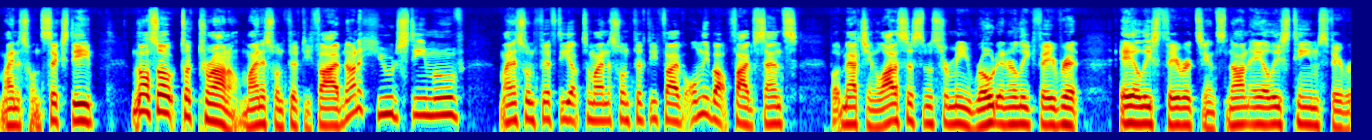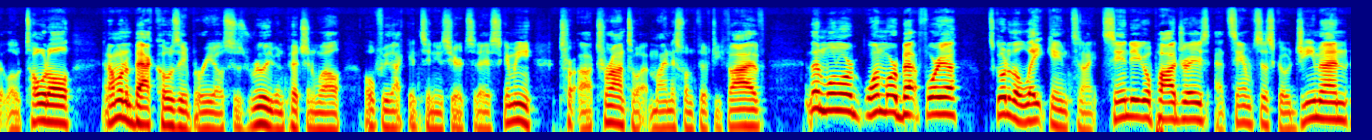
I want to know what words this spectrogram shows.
minus 160. And also took Toronto, minus 155. Not a huge steam move, minus 150 up to minus 155. Only about five cents, but matching a lot of systems for me. Road interleague favorite, AL East favorites against non AL East teams, favorite low total. And I'm going to back Jose Berrios, who's really been pitching well. Hopefully that continues here today. So give me uh, Toronto at minus 155. And then one more one more bet for you. Let's go to the late game tonight. San Diego Padres at San Francisco G-Men.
